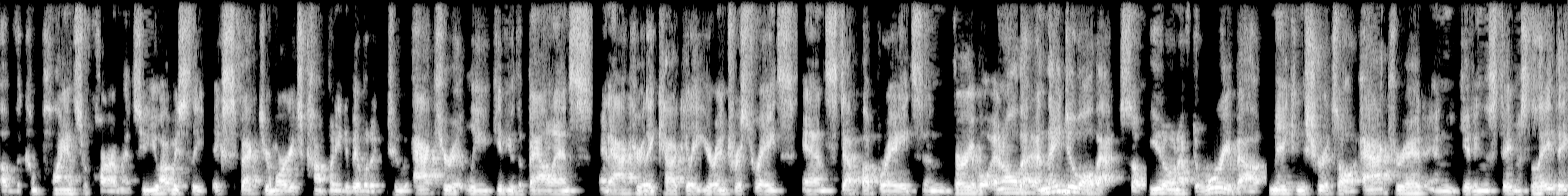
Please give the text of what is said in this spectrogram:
of the compliance requirements. You, obviously expect your mortgage company to be able to, to accurately give you the balance and accurately calculate your interest rates and step up rates and variable and all that. And they do all that. So you don't have to worry about making sure it's all accurate and getting the statements. So they, they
